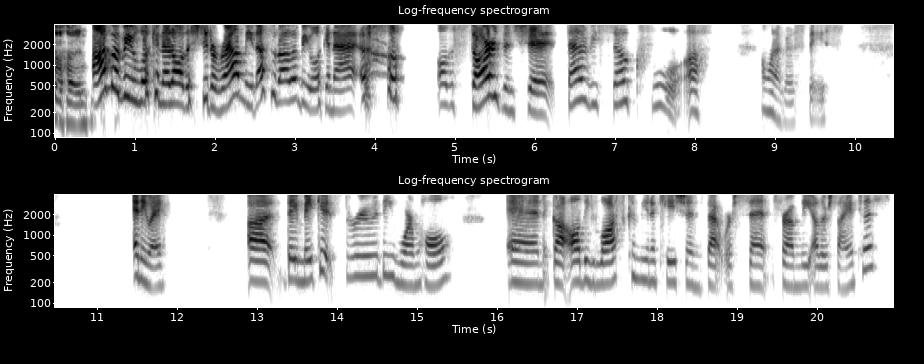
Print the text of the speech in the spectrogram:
on? I'm gonna be looking at all the shit around me. That's what I'm gonna be looking at. all the stars and shit. That would be so cool. Oh, I want to go to space. Anyway, uh, they make it through the wormhole and got all the lost communications that were sent from the other scientists.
